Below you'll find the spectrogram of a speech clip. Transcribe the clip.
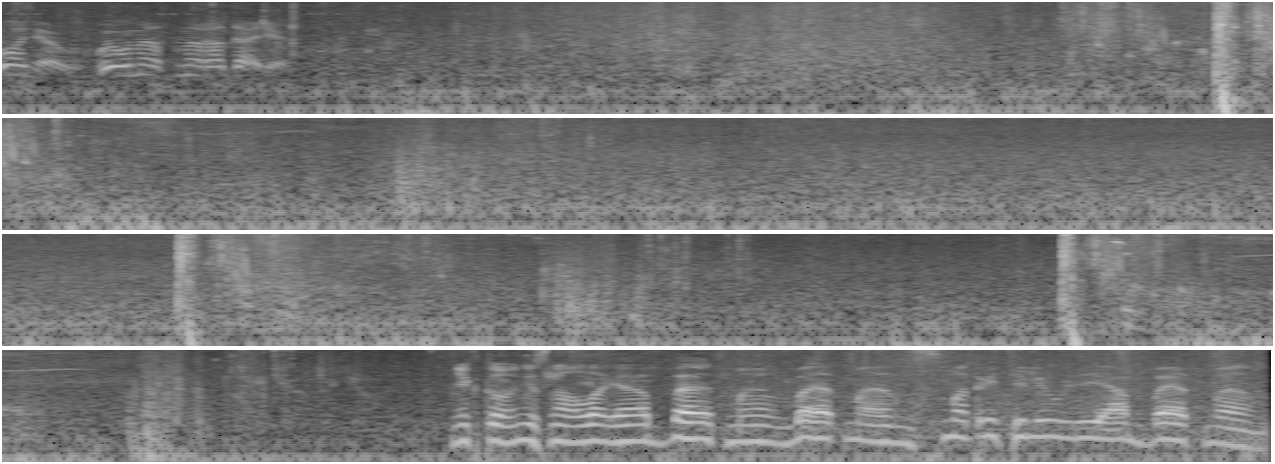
Понял, вы у нас на радаре. Никто не знал, а я Бэтмен, Бэтмен, смотрите, люди, я Бэтмен.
